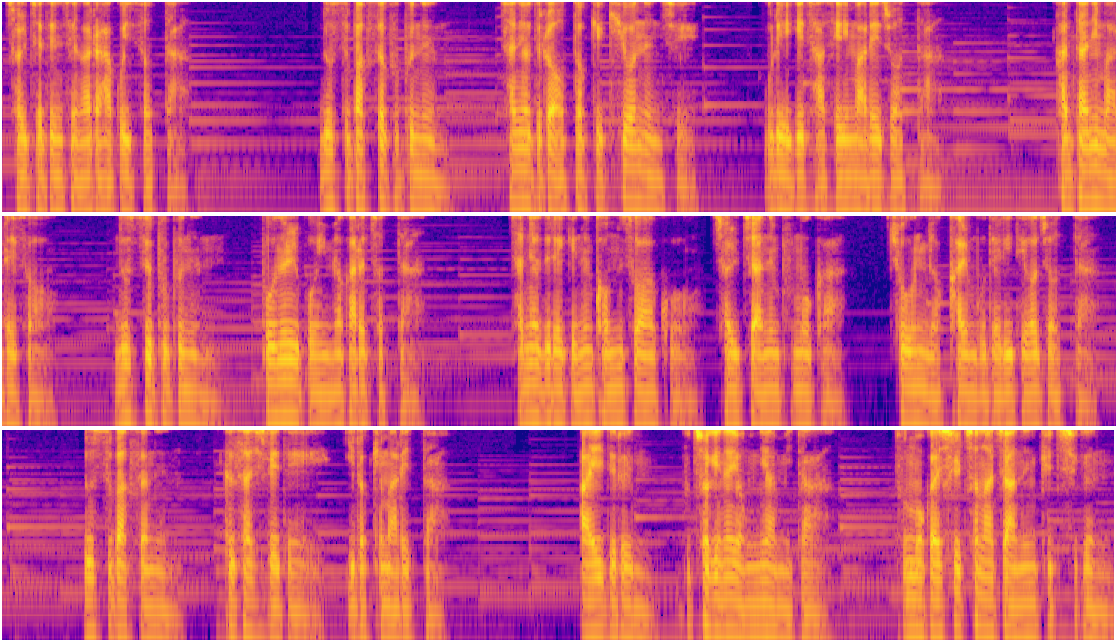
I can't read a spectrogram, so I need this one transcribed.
절제된 생활을 하고 있었다. 노스 박사 부부는 자녀들을 어떻게 키웠는지 우리에게 자세히 말해 주었다. 간단히 말해서 노스 부부는 본을 보이며 가르쳤다. 자녀들에게는 검소하고 절제하는 부모가 좋은 역할 모델이 되어 주었다. 노스 박사는 그 사실에 대해 이렇게 말했다. 아이들은 무척이나 영리합니다. 부모가 실천하지 않은 규칙은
